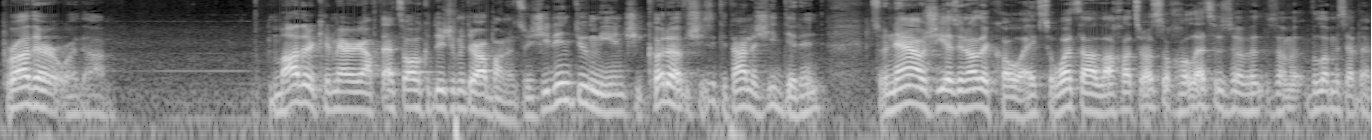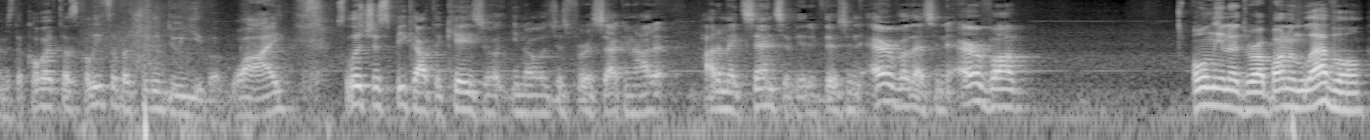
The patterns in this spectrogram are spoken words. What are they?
brother or the mother can marry off. That's all kedusha midrabanan. So she didn't do me, and she could have. She's a katana. She didn't. So now she has another co-wife. So what's the halacha? The co-wife does chalitza, but she didn't do yiva. Why? So let's just speak out the case. Uh, you know, just for a second, how to how to make sense of it. If there's an erva, that's an erva only in a drabanan level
